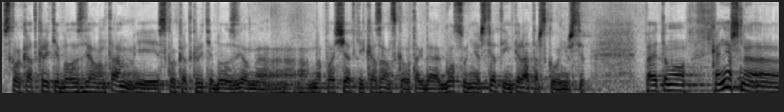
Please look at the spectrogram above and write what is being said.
сколько открытий было сделано там и сколько открытий было сделано э, на площадке Казанского тогда госуниверситета и Императорского университета. Поэтому, конечно, э,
